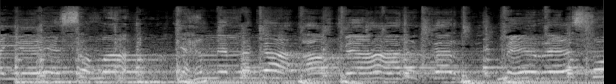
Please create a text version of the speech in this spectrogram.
ये समा कहने लगा आप प्यार कर मेरे सो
